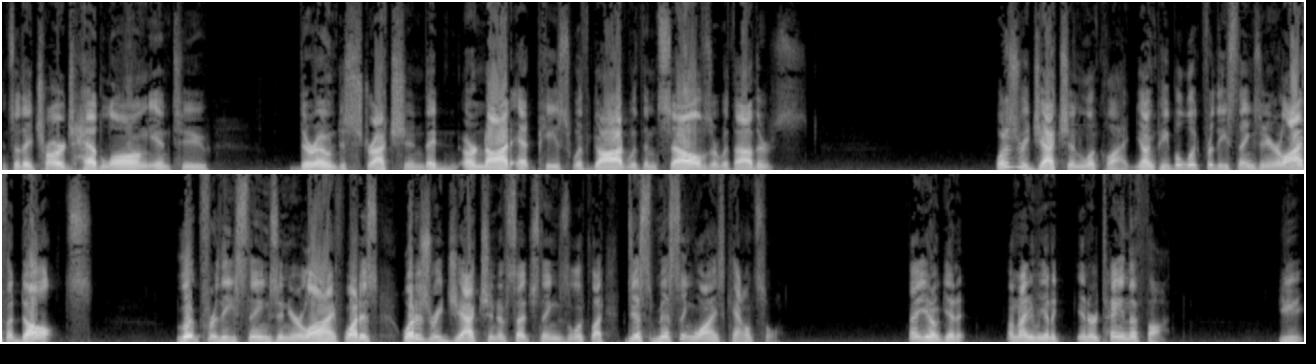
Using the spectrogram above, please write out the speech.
And so they charge headlong into their own destruction. They are not at peace with God, with themselves, or with others. What does rejection look like? Young people, look for these things in your life. Adults, look for these things in your life. What, is, what does rejection of such things look like? Dismissing wise counsel. No, you don't get it. I'm not even going to entertain the thought. You,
